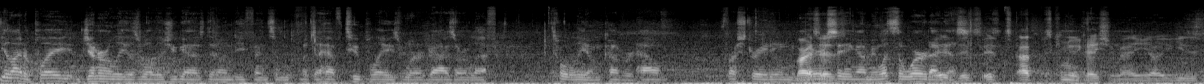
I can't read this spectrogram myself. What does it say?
You Eli to play generally as well as you guys did on defense, and but to have two plays where guys are left totally uncovered. How frustrating, Like I said, embarrassing. I, mean, what's the word? I It- guess. It's, it's, it's communication, man. You know, you just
